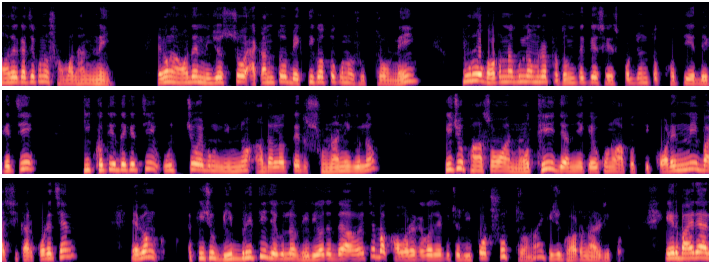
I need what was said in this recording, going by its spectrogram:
আমাদের কাছে কোনো সমাধান নেই এবং আমাদের নিজস্ব একান্ত ব্যক্তিগত কোনো সূত্র নেই। পুরো ঘটনাগুলো আমরা প্রথম থেকে শেষ পর্যন্ত খতিয়ে দেখেছি। কি খতিয়ে দেখেছি? উচ্চ এবং নিম্ন আদালতের শুনানিগুলো। কিছু ফাঁস হওয়া নথি যা নিয়ে কেউ কোনো আপত্তি করেননি বা স্বীকার করেছেন এবং কিছু বিবৃতি যেগুলো ভিডিওতে দেওয়া হয়েছে বা খবরের কাগজের কিছু রিপোর্ট, সূত্র নয়, কিছু ঘটনার রিপোর্ট। এর বাইরে আর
